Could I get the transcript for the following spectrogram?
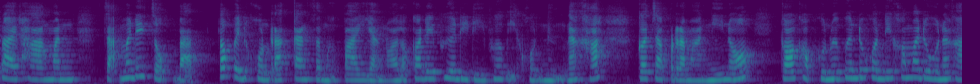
ปลายทางมันจะไม่ได้จบแบบ ต้องเป็นคนรักกันเสมอไปอย่างน้อยเราก็ได้เพื่อนดีๆ เพิ่มอีกคนหนึ่งนะคะ ก็จะประมาณนี้เนาะก็ขอบคุณเพื่อนๆทุกคนที่เข้ามาดูนะคะ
